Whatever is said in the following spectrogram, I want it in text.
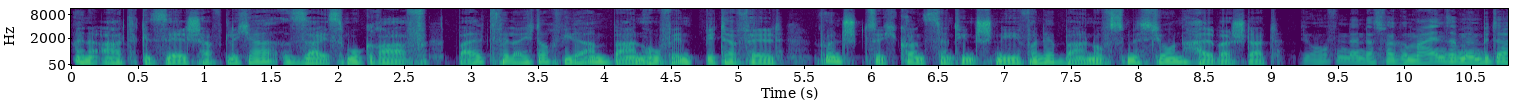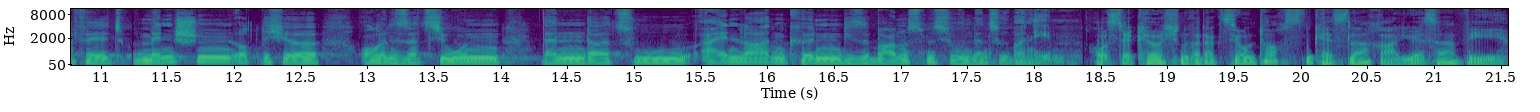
eine Art gesellschaftlicher Seismograph. Bald vielleicht auch wieder am Bahnhof in Bitterfeld, wünscht sich Konstantin Schnee von der Bahnhofsmission Halberstadt. Wir hoffen dann, dass wir gemeinsam in Bitterfeld Menschen, örtliche Organisationen dann dazu einladen können, diese Bahnhofsmission dann zu übernehmen. Aus der Kirchenredaktion Torsten Kessler, Radio SAW.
